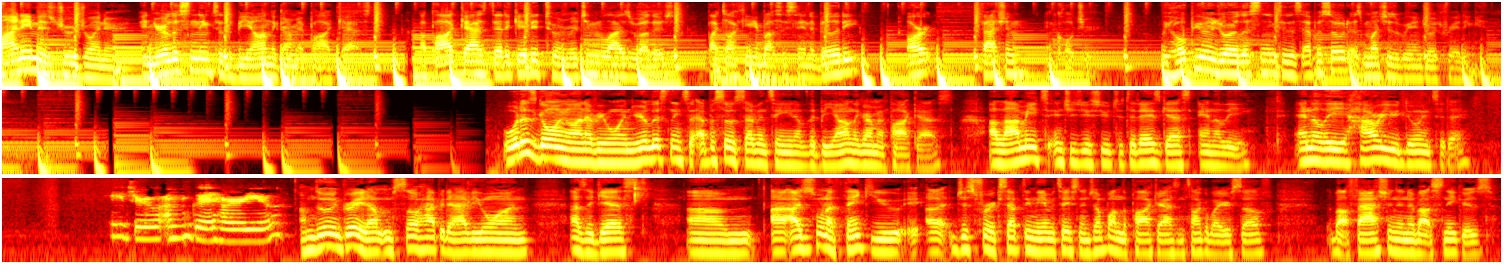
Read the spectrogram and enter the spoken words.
My name is Drew Joyner, and you're listening to the Beyond the Garment podcast, a podcast dedicated to enriching the lives of others by talking about sustainability, art, fashion, and culture. We hope you enjoy listening to this episode as much as we enjoy creating it. What is going on, everyone? You're listening to episode 17 of the Beyond the Garment podcast. Allow me to introduce you to today's guest, Annalie. Anna Lee, how are you doing today? Hey, Drew. I'm good. How are you? I'm doing great. I'm so happy to have you on as a guest. Um, I, I, just want to thank you uh, just for accepting the invitation and jump on the podcast and talk about yourself, about fashion and about sneakers.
